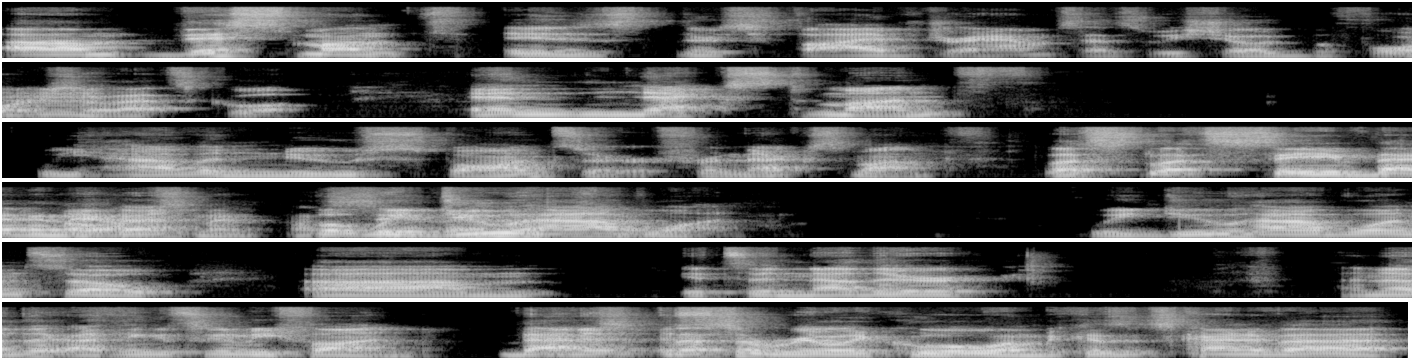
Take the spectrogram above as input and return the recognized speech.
Um, this month is there's five drams as we showed before, Mhm. so that's cool. And next month, we have a new sponsor for next month. Let's let's save that announcement. Let's but we do have one. We do have one. So um, it's another, another. I think it's gonna be fun. That's that's a really cool one because it's kind of a,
